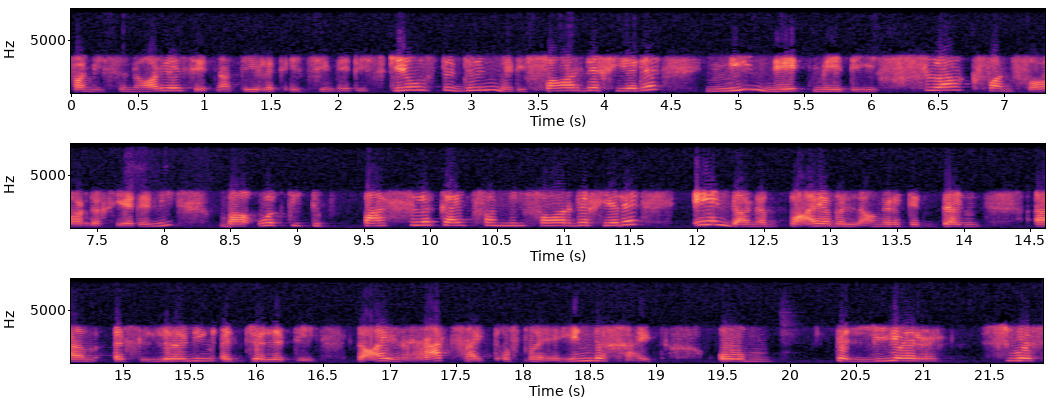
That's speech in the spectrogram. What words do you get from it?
van die scenario's het natuurlik ietsie met die skills te doen, met die vaardighede, nie net met die vlak van vaardighede nie, maar ook die toepaslikheid van die vaardighede en dan 'n baie belangrike ding, um is learning agility, daai ratsheid of behendigheid om te leer soos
